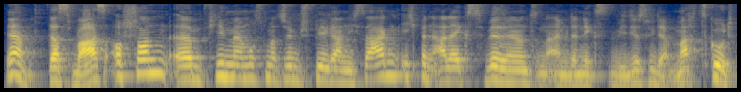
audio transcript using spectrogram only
Ja, das war's auch schon. Ähm, viel mehr muss man zu dem Spiel gar nicht sagen. Ich bin Alex. Wir sehen uns in einem der nächsten Videos wieder. Macht's gut.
